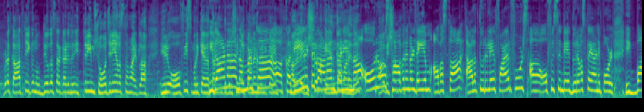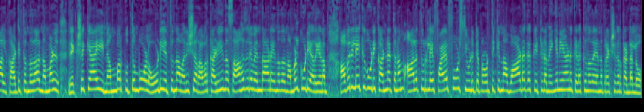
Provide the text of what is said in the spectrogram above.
ഇവിടെ കാത്തിരിക്കുന്ന ഉദ്യോഗസ്ഥർ കഴിയുന്നത് ഇത്രയും ശോചനീയാവസ്ഥമായിട്ടുള്ള ഈ ഒരു ഓഫീസ് മുറിക്കകത്താണ് നമ്മൾക്ക് നേരിട്ട് കാണാൻ കഴിയുന്ന ഓരോ സ്ഥാപനങ്ങളുടെയും അവസ്ഥ. ആലത്തൂരിലെ ഫയർഫോഴ്സ് ഓഫീസിന്റെ ദുരവസ്ഥയാണ് ഇപ്പോൾ ഇക്ബാൽ കാട്ടിത്തന്നത്. നമ്മൾ രക്ഷയ്ക്കായി നമ്പർ കുത്തുമ്പോൾ ഓടിയെത്തുന്ന മനുഷ്യർ അവർ കഴിയുന്ന സാഹചര്യം എന്താണ് എന്നത് നമ്മൾ കൂടി അറിയണം. അവരിലേക്ക് കൂടി കണ്ണെത്തണം. ആലത്തൂരിലെ ഫയർഫോഴ്സ് യൂണിറ്റ് പ്രവർത്തിക്കുന്ന വാടക കെട്ടിടം എങ്ങനെയാണ് കിടക്കുന്നത് എന്ന് പ്രേക്ഷകർ കണ്ടല്ലോ.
